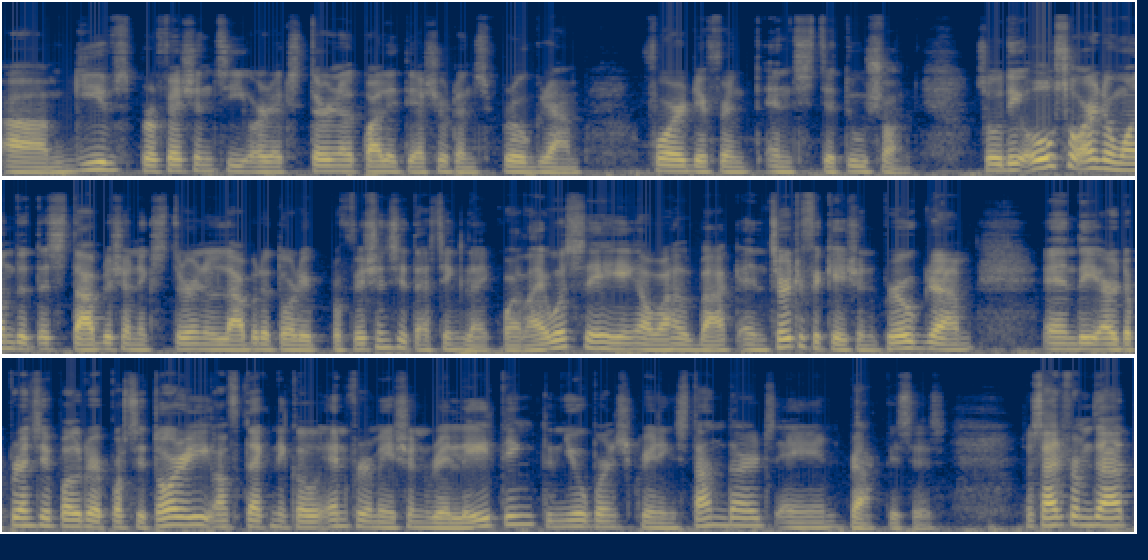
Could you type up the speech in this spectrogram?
um, gives proficiency or external quality assurance program for different institution. So they also are the one that establish an external laboratory proficiency testing, like what I was saying a while back, and certification program, and they are the principal repository of technical information relating to newborn screening standards and practices. Aside from that,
